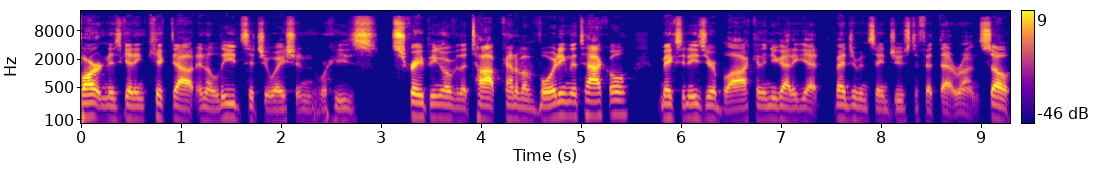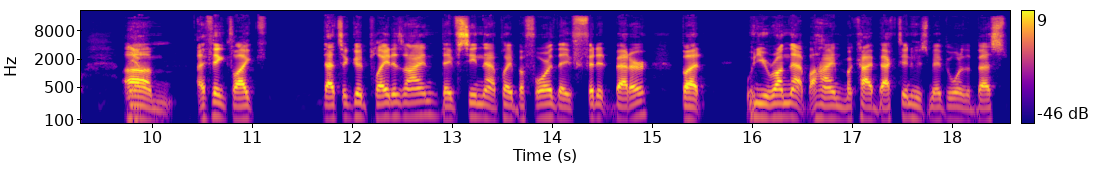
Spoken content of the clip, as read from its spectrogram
Barton is getting kicked out in a lead situation where he's scraping over the top, kind of avoiding the tackle, makes it easier block, and then you got to get Benjamin St-Juste to fit that run. So um, yeah. I think like that's a good play design. They've seen that play before. They've fit it better. But when you run that behind Mekhi Becton, who's maybe one of the best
